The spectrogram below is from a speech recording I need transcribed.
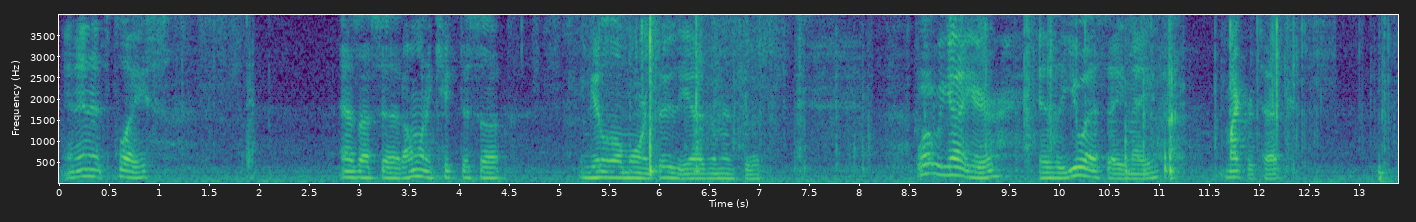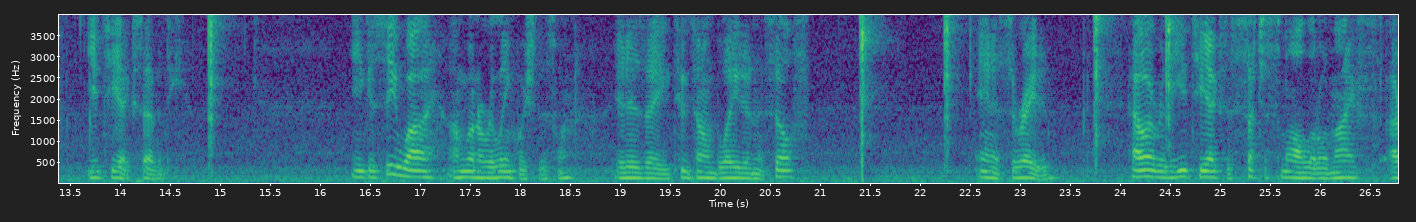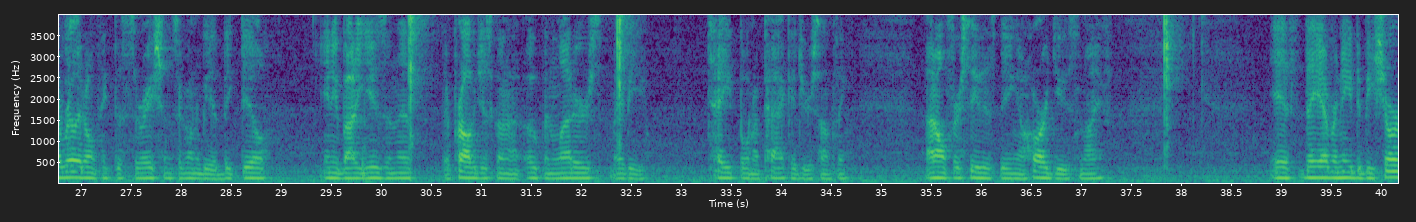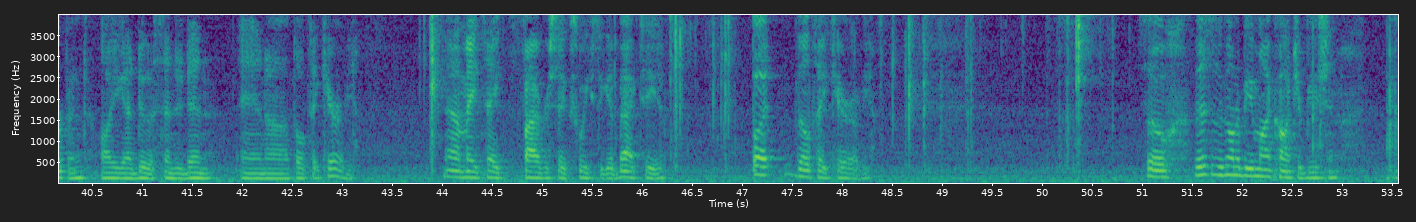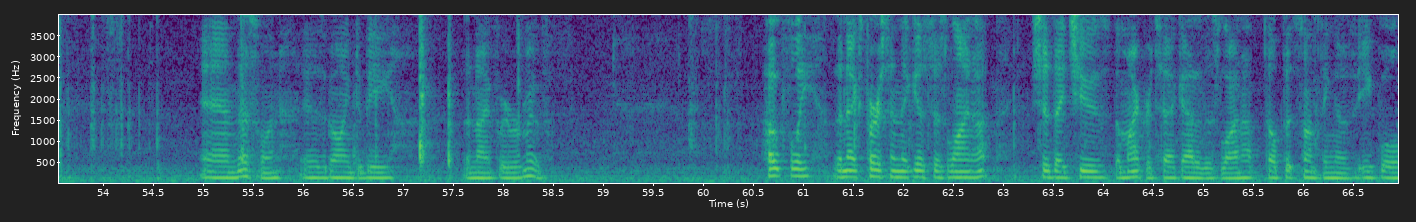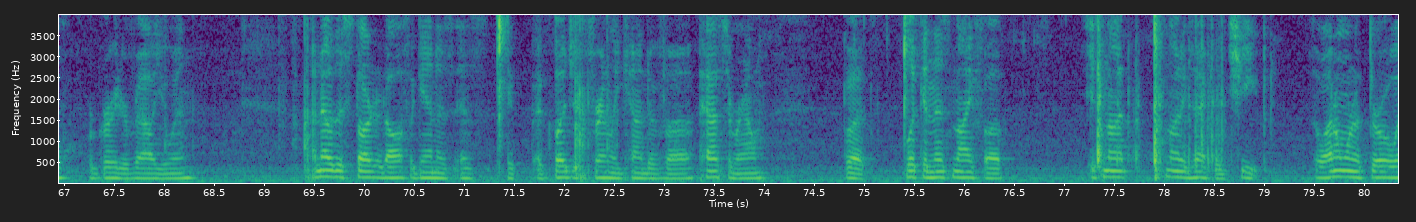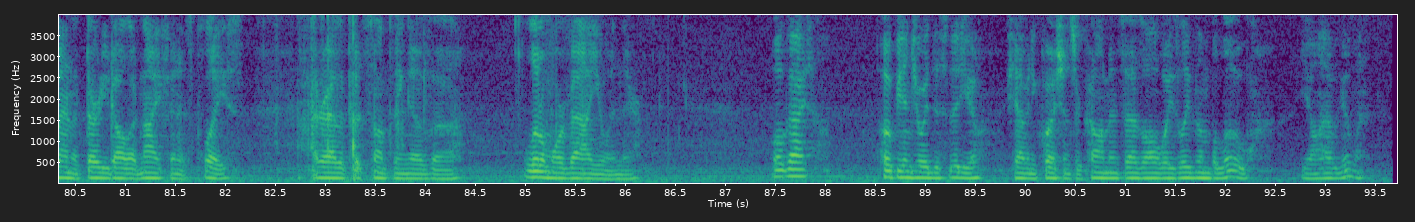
And in its place, as I said, I want to kick this up and get a little more enthusiasm into it. What we got here is a USA made Microtech UTX 70. You can see why I'm going to relinquish this one. It is a two-tone blade in itself and it's serrated. However, the UTX is such a small little knife, I really don't think the serrations are going to be a big deal. Anybody using this, they're probably just going to open letters, maybe tape on a package or something. I don't foresee this being a hard use knife if they ever need to be sharpened, all you got to do is send it in and uh, they'll take care of you. Now, it may take five or six weeks to get back to you, but they'll take care of you. So, this is going to be my contribution. And this one is going to be the knife we remove. Hopefully, the next person that gets this lineup, should they choose the Microtech out of this lineup, they'll put something of equal or greater value in. I know this started off again as, as a, a budget-friendly kind of uh, pass-around, but looking this knife up, it's not it's not exactly cheap. So I don't want to throw in a $30 knife in its place. I'd rather put something of uh, a little more value in there. Well guys, hope you enjoyed this video. If you have any questions or comments, as always, leave them below. Y'all have a good one.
